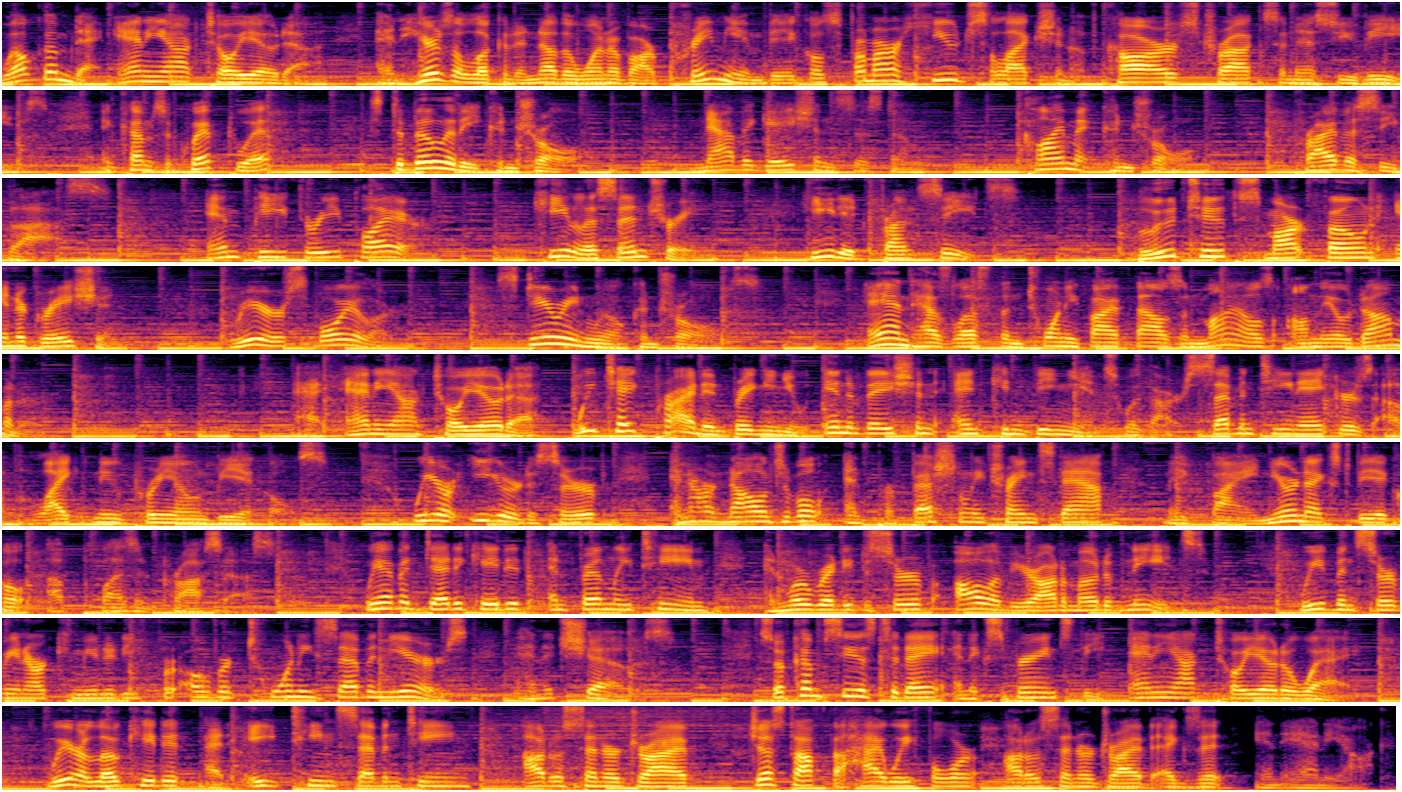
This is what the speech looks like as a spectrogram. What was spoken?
Welcome to Antioch Toyota, and here's a look at another one of our premium vehicles from our huge selection of cars, trucks, and SUVs. It comes equipped with stability control, navigation system, climate control, privacy glass, MP3 player, keyless entry, heated front seats, Bluetooth smartphone integration, rear spoiler, steering wheel controls, and has less than 25,000 miles on the odometer. Antioch Toyota, we take pride in bringing you innovation and convenience with our 17 acres of like new pre owned vehicles. We are eager to serve, and our knowledgeable and professionally trained staff make buying your next vehicle a pleasant process. We have a dedicated and friendly team, and we're ready to serve all of your automotive needs. We've been serving our community for over 27 years, and it shows. So come see us today and experience the Antioch Toyota way. We are located at 1817 Auto Center Drive, just off the Highway 4 Auto Center Drive exit in Antioch.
